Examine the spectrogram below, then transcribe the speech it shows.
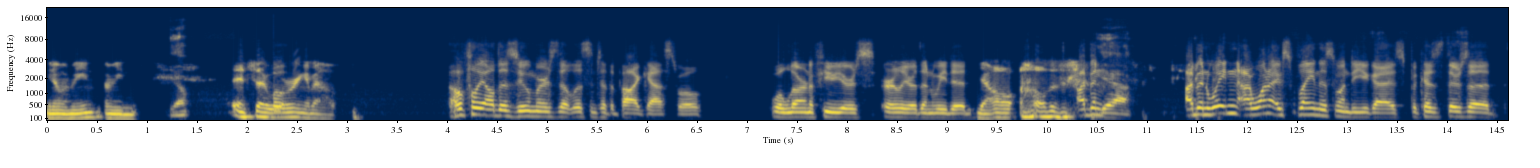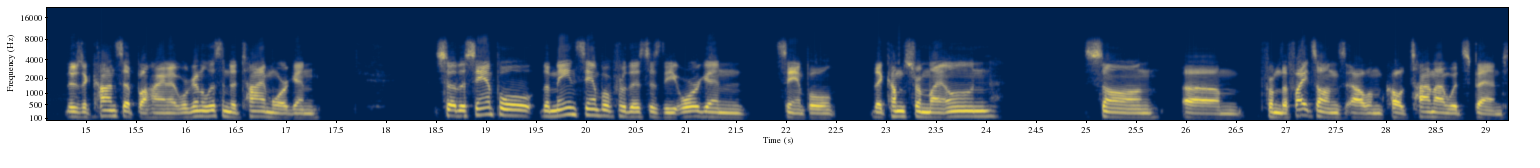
You know what I mean? I mean. yeah. Instead of Well- worrying about hopefully all the Zoomers that listen to the podcast will will learn a few years earlier than we did. yeah all, all this. I've been Yeah. I've been waiting. I want to explain this one to you guys because there's a there's a concept behind it. We're going to listen to Time Organ. So the sample, the main sample for this is the organ sample that comes from my own song um, from the Fight Songs album called "Time I Would Spend."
